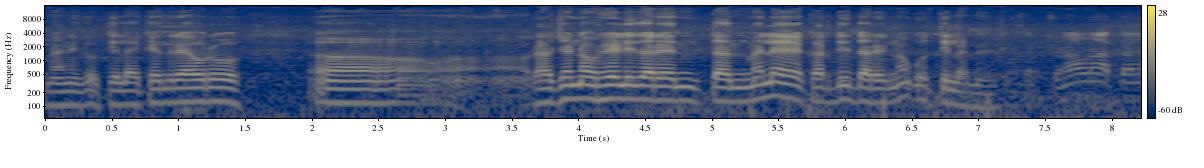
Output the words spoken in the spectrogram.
ನನಗೆ ಗೊತ್ತಿಲ್ಲ. ಯಾಕೆಂದರೆ ಅವರು ರಾಜಣ್ಣ ಅವ್ರು ಹೇಳಿದ್ದಾರೆ ಅಂತ ಅಂದಮೇಲೆ ಕರೆದಿದ್ದಾರೇನೋ ಗೊತ್ತಿಲ್ಲ ನನಗೆ. ಚುನಾವಣಾ ಅಕ್ರಮ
